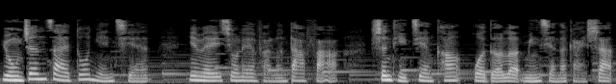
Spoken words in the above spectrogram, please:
永贞在多年前因为修炼法轮大法，身体健康获得了明显的改善。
